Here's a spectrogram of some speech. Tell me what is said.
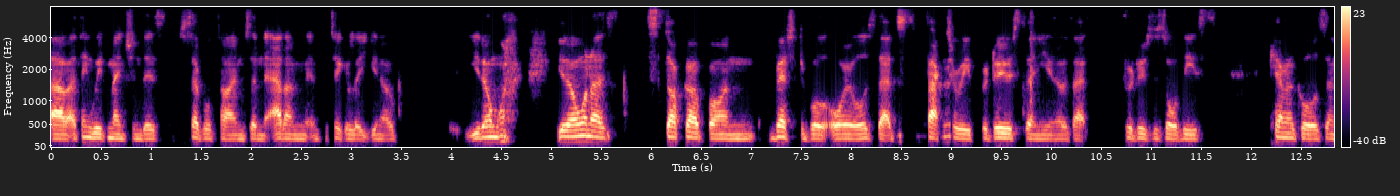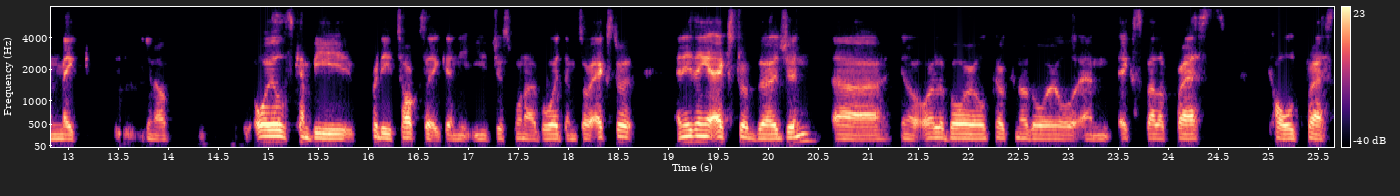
uh, i think we've mentioned this several times and adam in particular you know you don't want you don't want to stock up on vegetable oils that's mm-hmm. factory produced and you know that produces all these chemicals and make you know oils can be pretty toxic and you just want to avoid them. So extra anything extra virgin uh you know olive oil coconut oil and expeller pressed cold pressed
